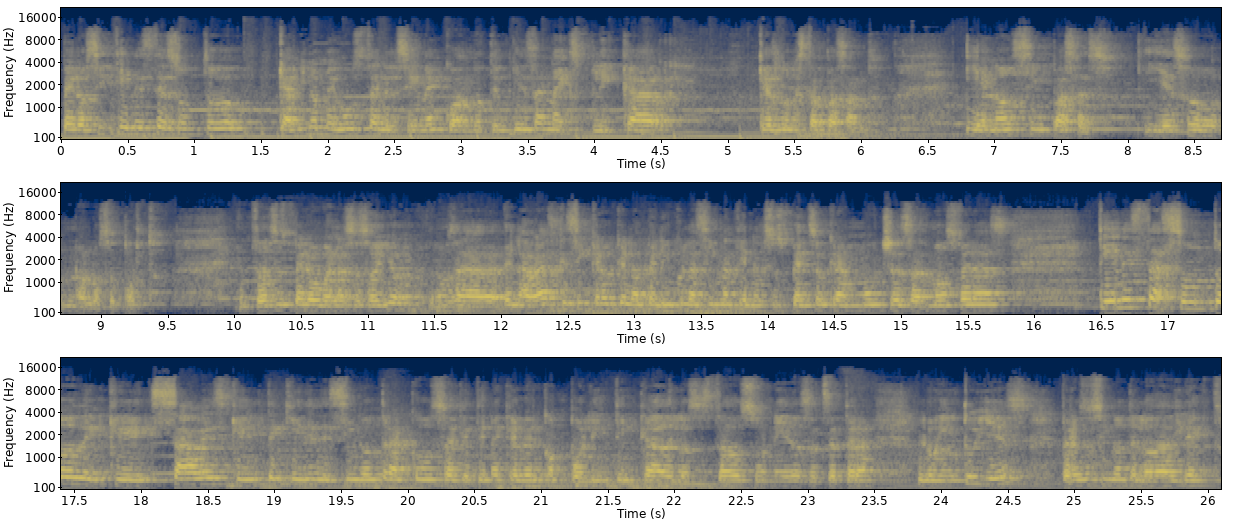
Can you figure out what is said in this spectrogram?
pero sí tiene este asunto que a mí no me gusta en el cine cuando te empiezan a explicar qué es lo que está pasando. Y en Us sí pasa eso. Y eso no lo soporto. Entonces, pero bueno, eso soy yo. O sea, la verdad es que sí creo que la película sí mantiene el suspenso, crea muchas atmósferas. Tiene este asunto de que sabes que él te quiere decir otra cosa que tiene que ver con política de los Estados Unidos, etcétera. Lo intuyes, pero eso sí no te lo da directo.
